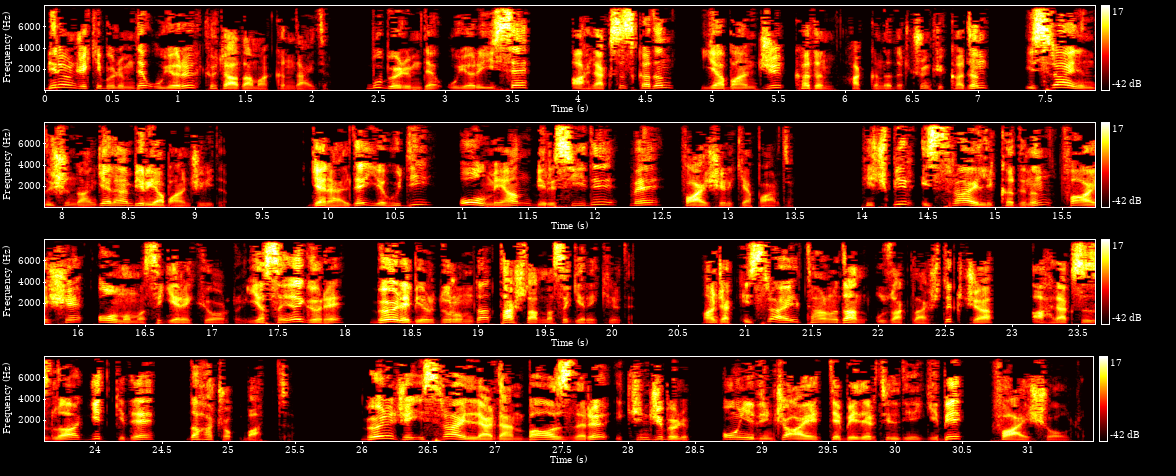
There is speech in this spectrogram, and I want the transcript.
Bir önceki bölümde uyarı kötü adam hakkındaydı. Bu bölümde uyarı ise ahlaksız kadın, yabancı kadın hakkındadır. Çünkü kadın İsrail'in dışından gelen bir yabancıydı. Genelde Yahudi olmayan birisiydi ve fahişelik yapardı. Hiçbir İsrailli kadının fahişe olmaması gerekiyordu. Yasaya göre böyle bir durumda taşlanması gerekirdi. Ancak İsrail Tanrı'dan uzaklaştıkça ahlaksızlığa gitgide daha çok battı. Böylece İsraillerden bazıları 2. bölüm 17. ayette belirtildiği gibi fahiş oldu.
